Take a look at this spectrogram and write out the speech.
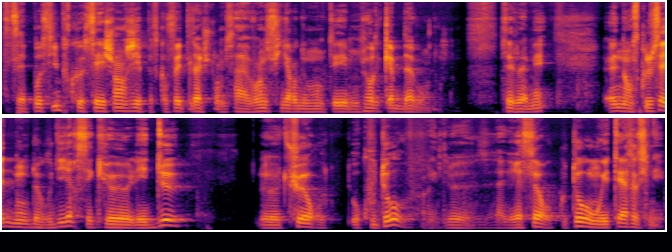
c'est possible que c'est changé parce qu'en fait là, je tourne ça avant de finir de monter mon récap d'avant. C'est jamais. Euh, non, ce que j'essaie donc de vous dire, c'est que les deux tueurs au, au couteau, les deux agresseurs au couteau ont été assassinés,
